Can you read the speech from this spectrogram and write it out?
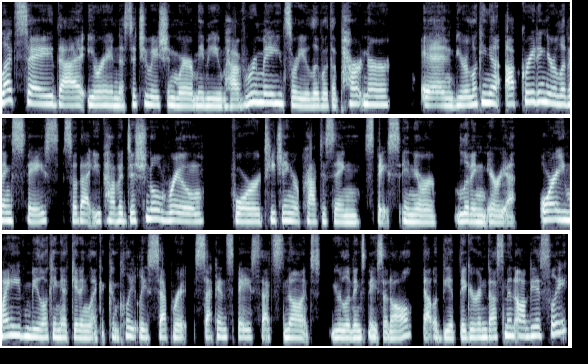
Let's say that you're in a situation where maybe you have roommates or you live with a partner and you're looking at upgrading your living space so that you have additional room for teaching or practicing space in your living area. Or you might even be looking at getting like a completely separate second space that's not your living space at all. That would be a bigger investment, obviously.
